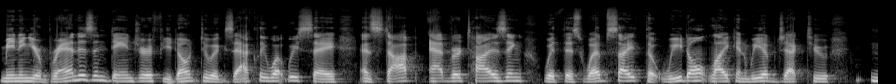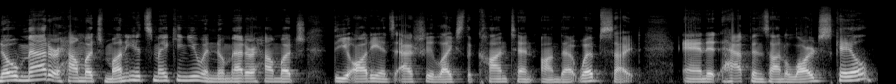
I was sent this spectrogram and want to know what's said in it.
meaning your brand is in danger if you don't do exactly what we say and stop advertising with this website that we don't like and we object to, no matter how much money it's making you and no matter how much the audience actually likes the content on that website. And it happens on a large scale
